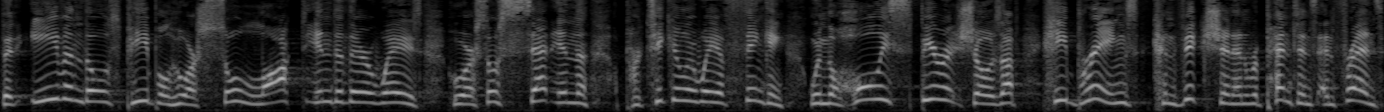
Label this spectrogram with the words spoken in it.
that even those people who are so locked into their ways, who are so set in the particular way of thinking, when the Holy Spirit shows up, He brings conviction and repentance. And friends,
